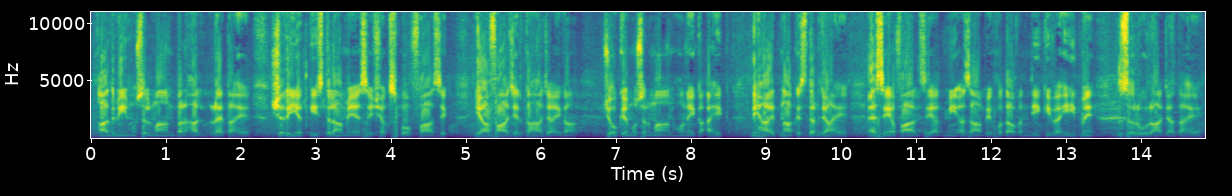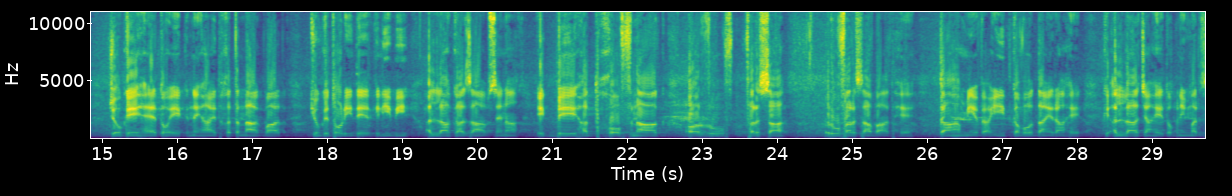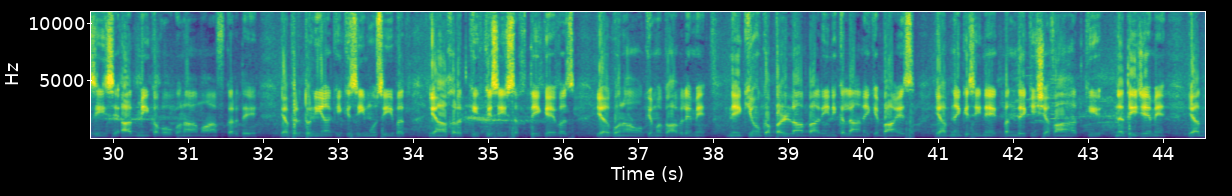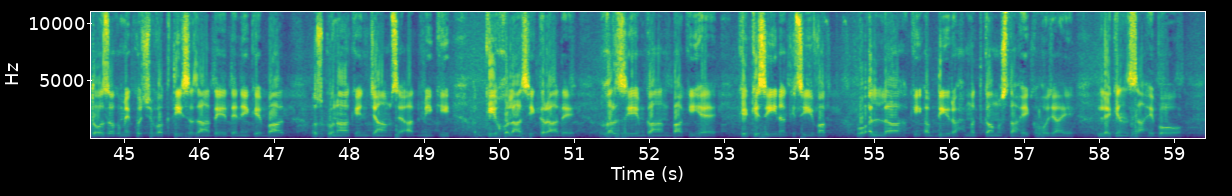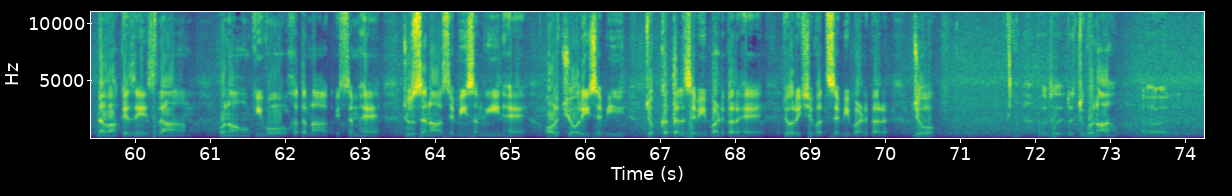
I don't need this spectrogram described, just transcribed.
آدمی مسلمان برحل رہتا ہے۔ شریعت کی اصطلاح میں ایسے شخص کو فاسق یا فاجر کہا جائے گا۔ جو کہ مسلمان ہونے کا ایک نہایت ناقص درجہ ہے۔ ایسے افعال سے آدمی عذاب خدا بندی کی وحید میں ضرور آ جاتا ہے۔ جو کہ ہے تو ایک نہایت خطرناک بات، کیونکہ تھوڑی دیر کے لیے بھی اللہ کا عذاب سے نا ایک بے حد خوفناک اور روح فرسا روح فرسا بات ہے۔ تاہم یہ وعید کا وہ دائرہ ہے کہ اللہ چاہے تو اپنی مرضی سے آدمی کا وہ گناہ معاف کر دے یا پھر دنیا کی کسی مصیبت یا آخرت کی کسی سختی کے عوض یا گناہوں کے مقابلے میں نیکیوں کا پڑلا باری نکل آنے کے باعث یا اپنے کسی نیک بندے کی شفاعت کی نتیجے میں یا دوزخ میں کچھ وقتی سزا دے دینے کے بعد اس گناہ کے انجام سے آدمی کی کی خلاصی کرا دے۔ غرض یہ امکان باقی ہے کہ کسی نہ کسی وقت وہ اللہ کی ابدی رحمت کا مستحق ہو جائے۔ لیکن صاحبو، نواقض اسلام گناہوں کی وہ خطرناک قسم ہے جو زنا سے بھی سنگین ہے اور چوری سے بھی، جو قتل سے بھی بڑھ کر ہے، جو رشوت سے بھی بڑھ کر، جو گناہ،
